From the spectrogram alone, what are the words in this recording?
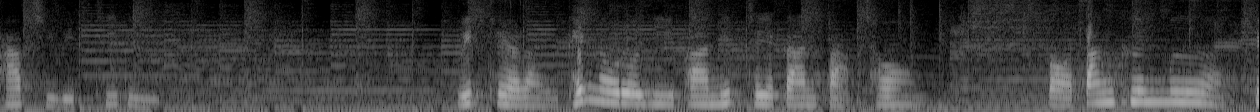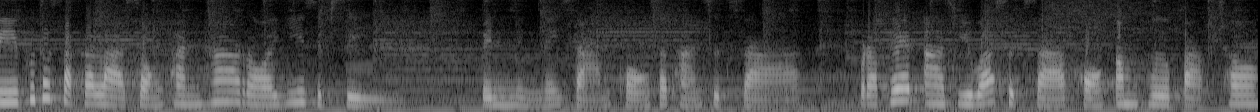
ภาพชีวิตที่ดี วิทยาลัยเทคโนโลยีพาณิชยการปากช่อง ก่อตั้งขึ้นเมื่อ ปีพุทธศักราช 2524 เป็นหนึ่งในสามของสถานศึกษา ประเภทอาชีวศึกษาของอำเภอปากช่อง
